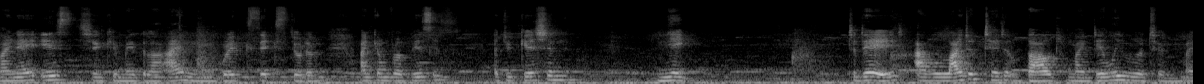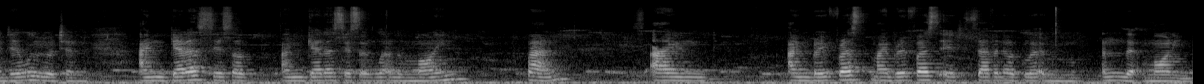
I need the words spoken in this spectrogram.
My name is Shinki Medla. I am a grade 6 student and come from business education. Today, I would like to tell you about my daily routine. My daily routine. I'm get at six I'm get at six o'clock in the morning. One, I'm I'm breakfast. My breakfast is seven o'clock in the morning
